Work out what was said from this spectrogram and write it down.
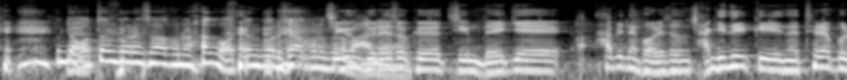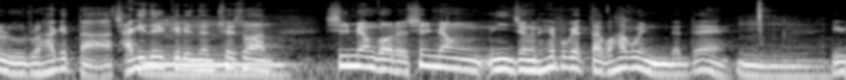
근데 어떤 거래소하고는 하고 어떤 거래소하고는 지금 그래서. 그 지금 네 개 합의된 거래소는 자기들끼리는 travel rule을 하겠다. 음. 자기들끼리는 최소한 실명 거래, 실명 인증을 해보겠다고 하고 있는데 음. 이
